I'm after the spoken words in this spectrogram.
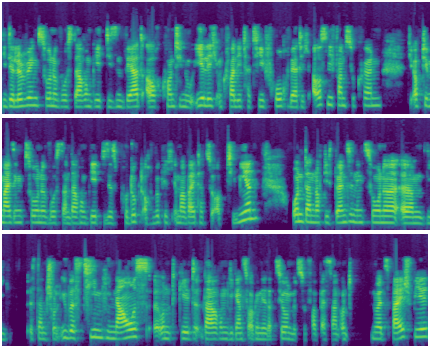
Die Delivering-Zone, wo es darum geht, diesen Wert auch kontinuierlich und qualitativ hochwertig ausliefern zu können. Die Optimizing-Zone, wo es dann darum geht, dieses Produkt auch wirklich immer weiter zu optimieren. Und dann noch die Strengthening-Zone, ähm, die ist dann schon übers Team hinaus und geht darum, die ganze Organisation mit zu verbessern. Und nur als Beispiel,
